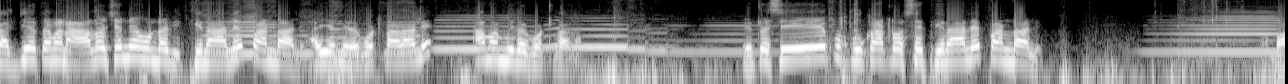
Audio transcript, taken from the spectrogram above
గజ్జేతం అనే ఆలోచనే ఉండదు. తినాలి పండాలి. అయ్య మీద కొట్లాడాలి అమ్మ మీద కొట్లాడాలి. ఎంతసేపు పుకాట్లు వస్తే తినాలి పండాలి. మా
